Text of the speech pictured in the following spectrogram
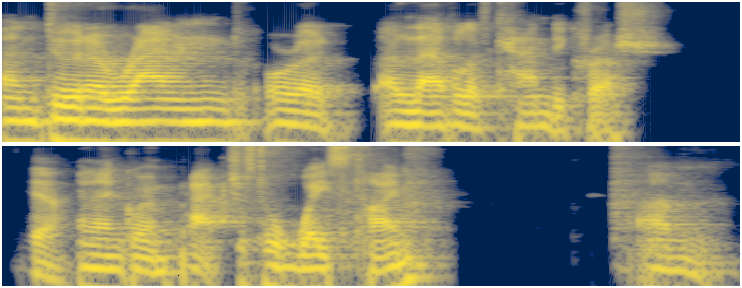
and doing a round or a, a level of Candy Crush. Yeah. And then going back just to waste time. Um,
